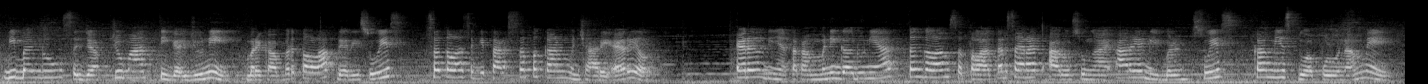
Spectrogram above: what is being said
di Bandung sejak Jumat 3 Juni. Mereka bertolak dari Swiss setelah sekitar sepekan mencari Eril. Eril dinyatakan meninggal dunia tenggelam setelah terseret arus sungai area di Bern, Swiss, Kamis 26 Mei.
